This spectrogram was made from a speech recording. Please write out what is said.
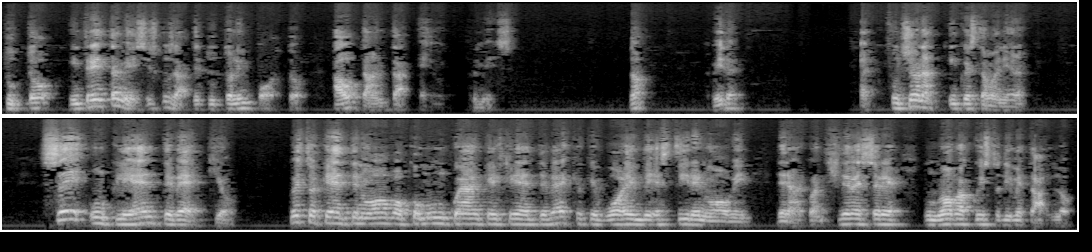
tutto, in 30 mesi, scusate, tutto l'importo a 80 euro al mese. Capite? Eh, funziona in questa maniera. Se un cliente vecchio, questo è il cliente nuovo, comunque anche il cliente vecchio che vuole investire nuovi denari, quando ci deve essere un nuovo acquisto di metallo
